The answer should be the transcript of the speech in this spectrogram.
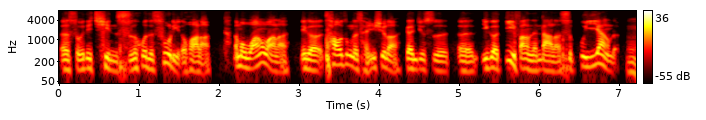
呃所谓的请辞或者处理的话呢，那么往往呢那个操纵的程序呢，跟就是呃一个地方人大呢是不一样的。嗯。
